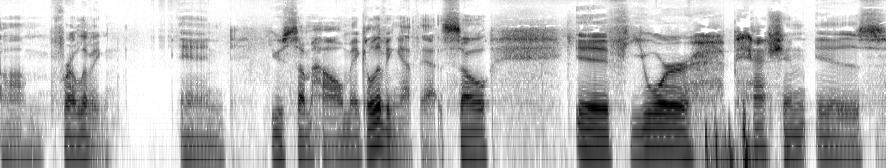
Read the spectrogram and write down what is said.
um, for a living. And you somehow make a living at that. So if your passion is,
